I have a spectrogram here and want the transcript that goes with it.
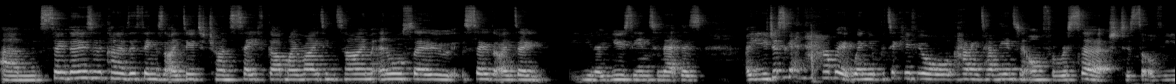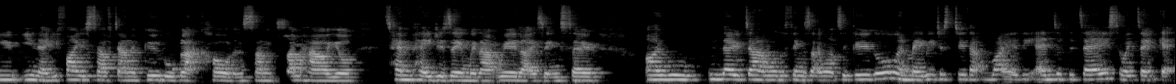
Um, so those are kind of the things that I do to try and safeguard my writing time, and also so that I don't, you know, use the internet. There's you just get in the habit when you're particularly if you're having to have the internet on for research to sort of you you know you find yourself down a Google black hole and some somehow you're 10 pages in without realizing so I will note down all the things that I want to Google and maybe just do that right at the end of the day so I don't get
